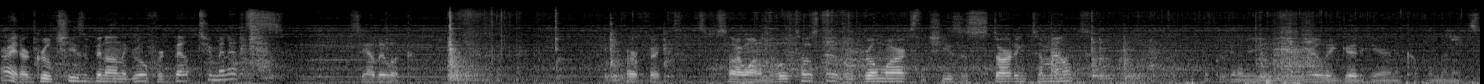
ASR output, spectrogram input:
All right, our grilled cheese have been on the grill for about two minutes. See how they look. Perfect. So I want them a little toasted, little grill marks. The cheese is starting to melt. I think we're gonna be really good here in a couple minutes.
